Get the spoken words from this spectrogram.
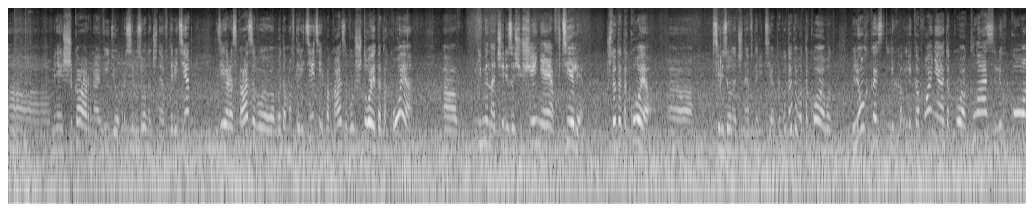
Э, у меня есть шикарное видео про селезеночный авторитет, где я рассказываю об этом авторитете и показываю, что это такое, э, именно через ощущение в теле, что это такое э, селезеночный авторитет. И вот это вот такое вот легкость, ликование, такое класс, легко,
